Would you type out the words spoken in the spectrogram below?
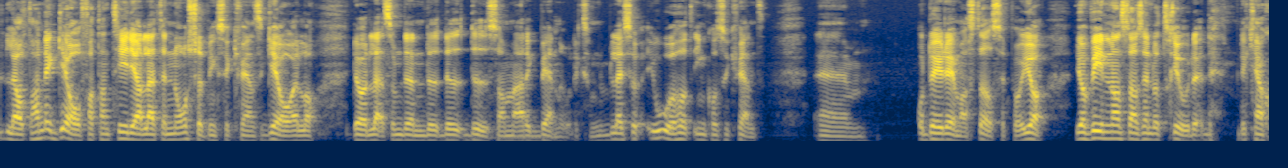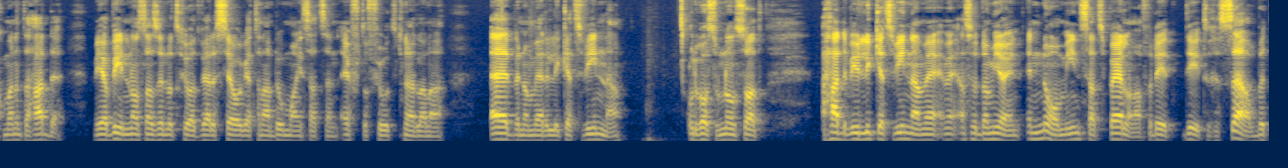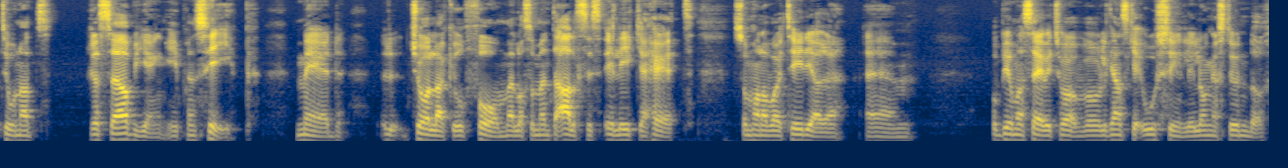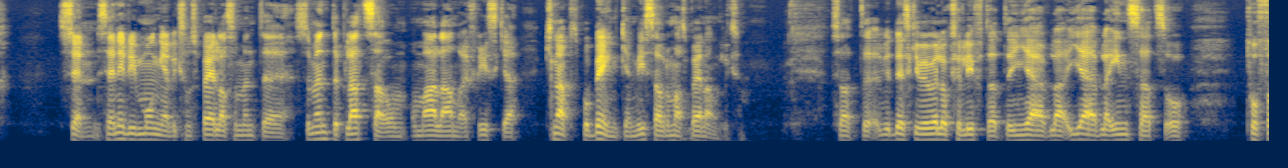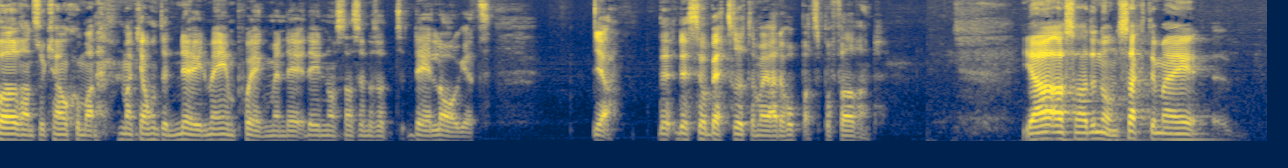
låter han det gå för att han tidigare lät en Norrköpingssekvens gå eller då som den du, du, du sa med Adegbenro. Liksom. Det blev så oerhört inkonsekvent. Um, och det är ju det man stör sig på. Jag, jag vill någonstans ändå tro, det, det kanske man inte hade, men jag vill någonstans ändå tro att vi hade sågat den här domarinsatsen efter fotknölarna, även om vi hade lyckats vinna. Och det var som någon sa att hade vi lyckats vinna med, med alltså de gör en enorm insats spelarna, för det, det är ett reservbetonat reservgäng i princip med Colak ur form eller som inte alls är lika het som han har varit tidigare. Ehm, och Birmancevic var, var väl ganska osynlig långa stunder. Sen, sen är det ju många liksom spelare som inte, som inte platsar om, om alla andra är friska. Knappt på bänken, vissa av de här spelarna. Liksom. Så att eh, det ska vi väl också lyfta, att det är en jävla, jävla insats och på förhand så kanske man, man kanske inte är nöjd med en poäng, men det, det är någonstans ändå så att det laget, ja, det, det såg bättre ut än vad jag hade hoppats på förhand. Ja, alltså hade någon sagt till mig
